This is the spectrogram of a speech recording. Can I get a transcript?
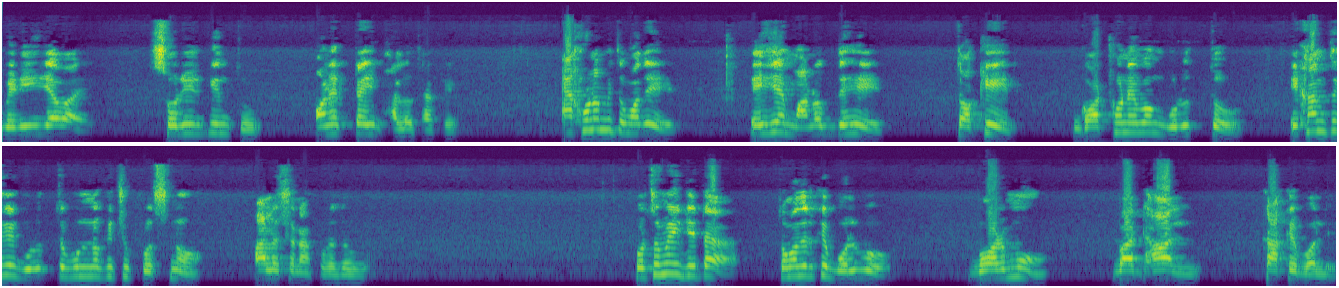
বেরিয়ে যাওয়ায় শরীর কিন্তু অনেকটাই ভালো থাকে। এখন আমি তোমাদের এই যে মানবদেহের ত্বকের গঠন এবং গুরুত্ব, এখান থেকে গুরুত্বপূর্ণ কিছু প্রশ্ন আলোচনা করে দেব। প্রথমেই যেটা তোমাদেরকে বলব, বর্ম বা ঢাল কাকে বলে?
